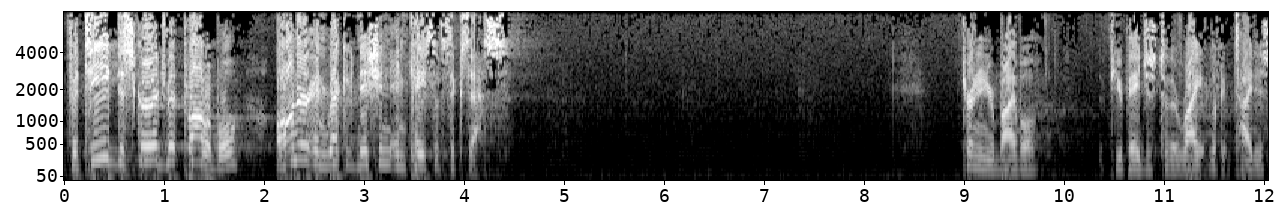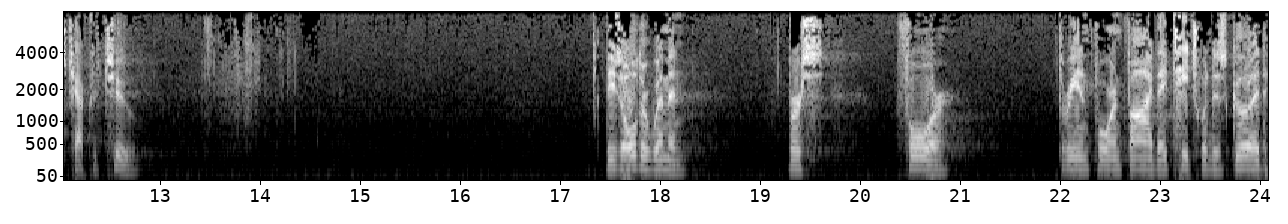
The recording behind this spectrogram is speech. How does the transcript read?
fatigue, discouragement probable, honor and recognition in case of success. Turn in your Bible a few pages to the right, look at Titus chapter 2. These older women, verse 4, 3 and 4 and 5, they teach what is good.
